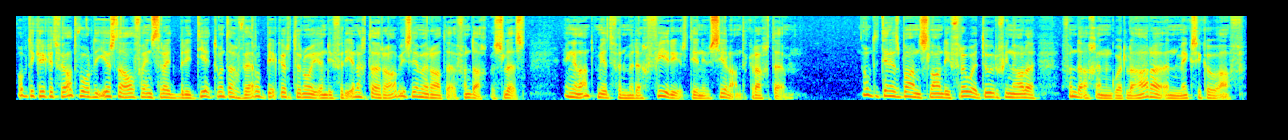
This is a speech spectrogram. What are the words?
Op die cricketveld word die eerste halfeindstryd by die T20 Wêreldbeker toernooi in die Verenigde Arabiese Emirate vandag beslis. Engeland meet vanmiddag 4uur teen Nieu-Seeland kragte. Op die tennisbaan slaan die vroue toerfinale vandag in Guadalajara in Mexico af.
